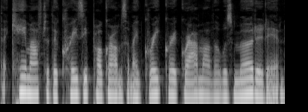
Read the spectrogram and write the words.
that came after the crazy pogroms that my great great grandmother was murdered in,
